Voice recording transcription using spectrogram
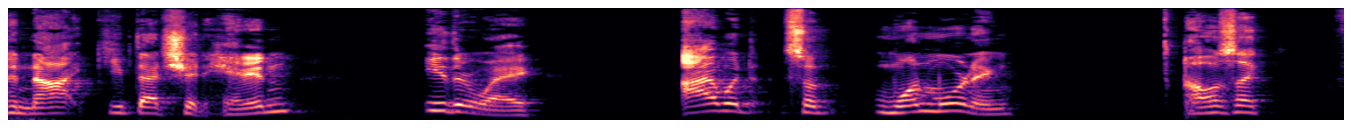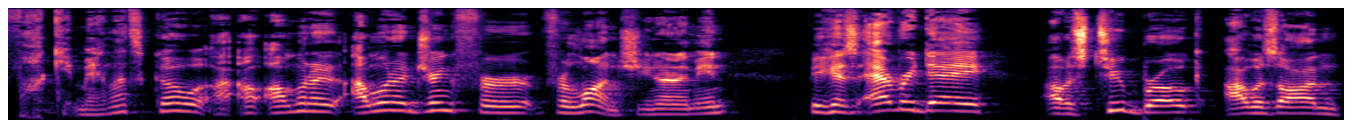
to not keep that shit hidden. Either way, I would. So one morning, I was like, "Fuck it, man, let's go. I want to. I want to drink for for lunch. You know what I mean? Because every day I was too broke. I was on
